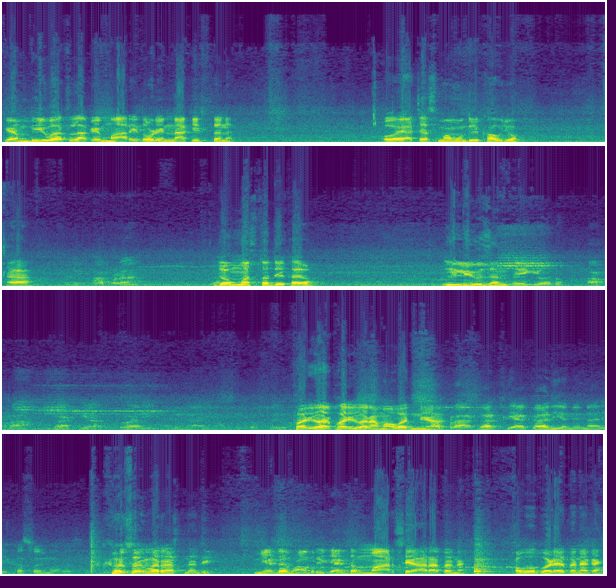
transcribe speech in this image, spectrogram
કેમ બીવત લાગે? મારી થોડી ને નાખીશ તને. ઓય, આ ચશ્મા હું દેખાવજો હા. જો, મસ્ત દેખાયો. ઇલ્યુઝન થઈ ગયો હતો. ફરી વાર ફરી વાર, આમાં અવાજ નહીં આવે. ગાંઠિયા ઘારી અને નારી કસોઈમાં રસ કસોઈમાં રસ નથી. મેડમ સાંભળી જાય ને તો મારશે હારા તને. ખબર પડે તને કાંઈ.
